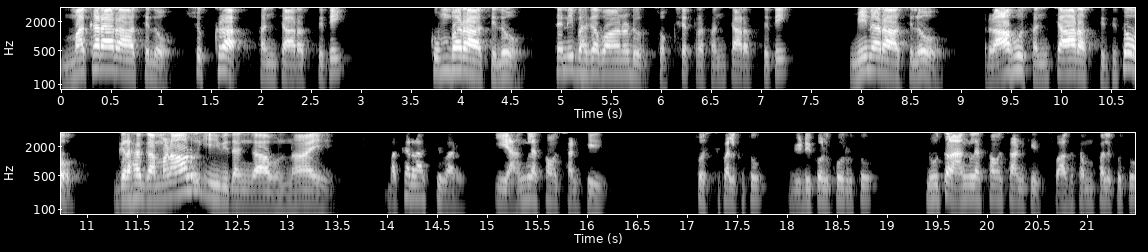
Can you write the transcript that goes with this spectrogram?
మకర రాశిలో శుక్ర సంచార స్థితి కుంభరాశిలో శని భగవానుడు స్వక్షేత్ర సంచార స్థితి మీనరాశిలో రాహు సంచార స్థితితో గ్రహ గమనాలు ఈ విధంగా ఉన్నాయి. మకర రాశి వారు ఈ ఆంగ్ల సంవత్సరానికి స్వస్తి పలుకుతూ వీడుకోలు కోరుతూ నూతన ఆంగ్ల సంవత్సరానికి స్వాగతం పలుకుతూ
